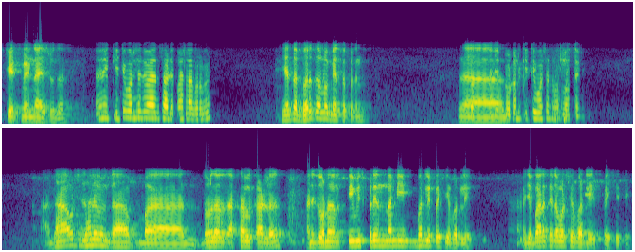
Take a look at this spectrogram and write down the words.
स्टेटमेंट आहे? सुद्धा. नाही, किती वर्षाचं व्याज साडेपाच लाख रुपये? हे आता भरत आलो मी आतापर्यंत. अं, टोटल किती वर्षात भरला होता दहा वर्ष झाले. दहा बा दोन हजार अकराला काढलं आणि दोन हजार तेवीसपर्यंत आम्ही भरले पैसे भरले. म्हणजे बारा तेरा वर्ष भरले पैसे ते.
